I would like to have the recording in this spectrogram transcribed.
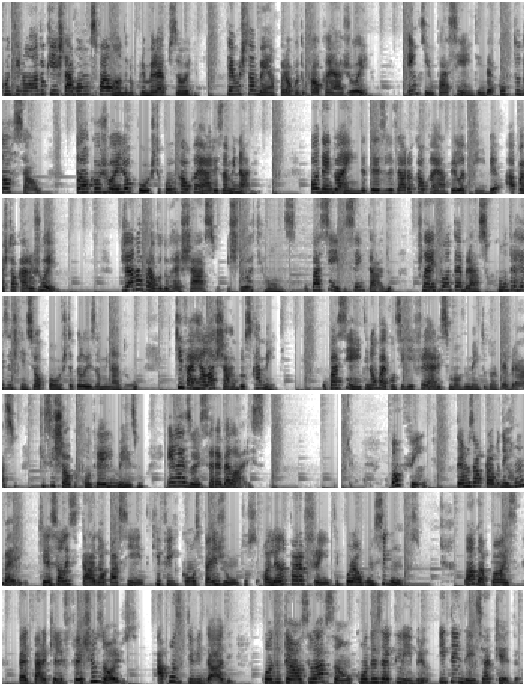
continuando o que estávamos falando no primeiro episódio, temos também a prova do calcanhar-joelho, em que o paciente em decúbito dorsal toca o joelho oposto com o calcanhar examinado, podendo ainda deslizar o calcanhar pela tíbia após tocar o joelho. Já na prova do rechaço, Stuart Holmes, o paciente sentado flete o antebraço contra a resistência oposta pelo examinador, que vai relaxar bruscamente. O paciente não vai conseguir frear esse movimento do antebraço, que se choca contra ele mesmo em lesões cerebelares. Por fim, temos a prova de Romberg, que é solicitado ao paciente que fique com os pés juntos, olhando para frente por alguns segundos. Logo após, pede para que ele feche os olhos. A positividade quando tem oscilação com desequilíbrio e tendência à queda.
